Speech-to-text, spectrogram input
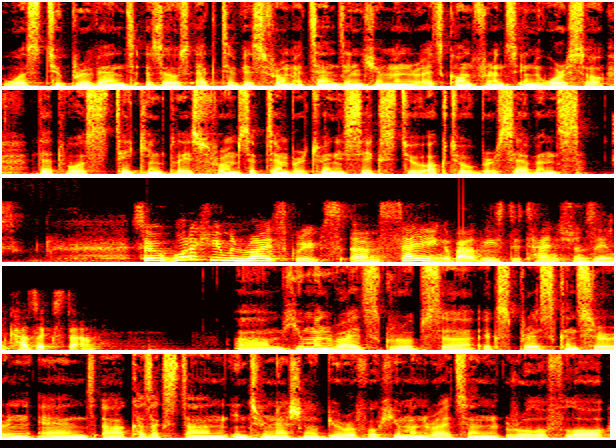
was to prevent those activists from attending human rights conference in Warsaw that was taking place from September 26 to October 7th. So, what are human rights groups um, saying about these detentions in Kazakhstan? Um, human rights groups uh, express concern, and uh, Kazakhstan International Bureau for Human Rights and Rule of Law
